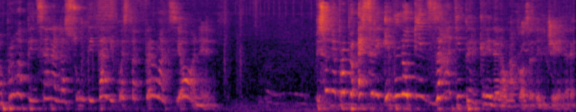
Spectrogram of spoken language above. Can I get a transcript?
ma prova a pensare all'assurdità di questa affermazione. Bisogna proprio essere ipnotizzati per credere a una cosa del genere.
